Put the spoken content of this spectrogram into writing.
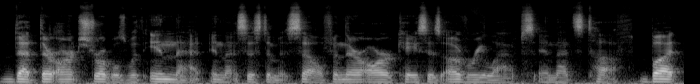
that there aren't struggles within that in that system itself and there are cases of relapse and that's tough but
